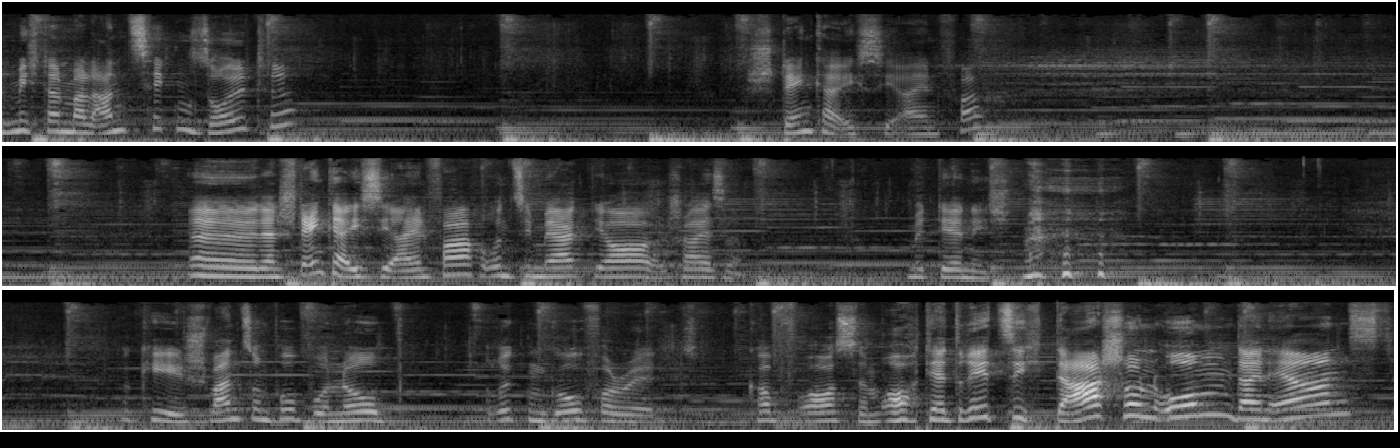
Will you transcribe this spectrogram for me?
mich dann mal anzicken sollte, stänker ich sie einfach. Äh, dann stänker ich sie einfach und sie merkt, ja, scheiße. Mit der nicht. okay, Schwanz und Popo, nope. Rücken, go for it. Kopf, awesome. Och, der dreht sich da schon um? Dein Ernst?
